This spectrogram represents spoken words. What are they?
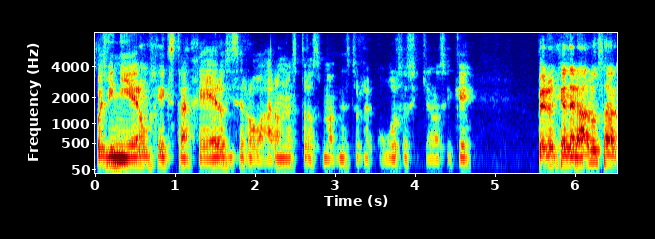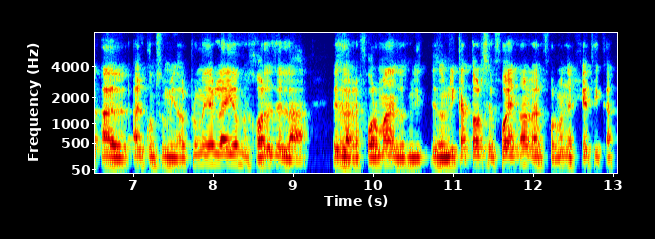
pues vinieron extranjeros y se robaron nuestros, nuestros recursos y que no sé qué. Pero en general, o sea, al, al consumidor promedio le ha ido mejor desde la desde la reforma del 2014 fue, ¿no? La reforma energética.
